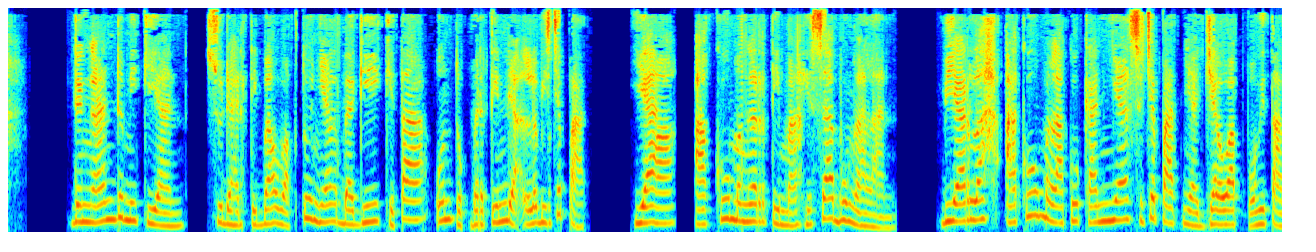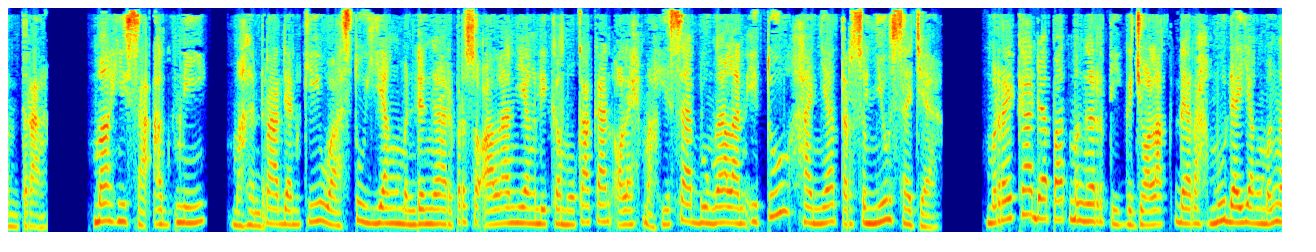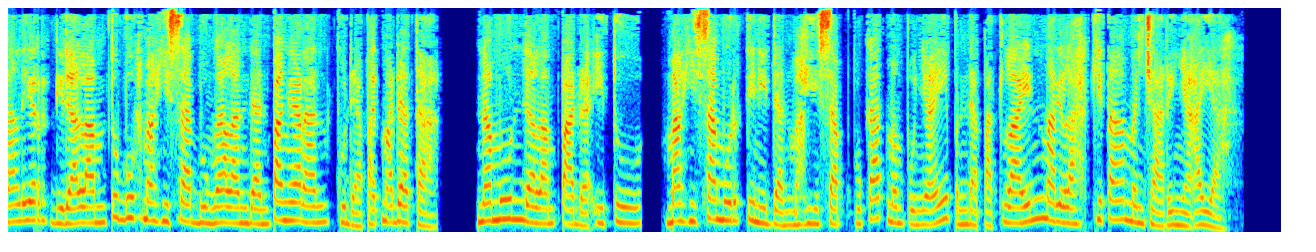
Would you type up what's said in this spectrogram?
Dengan demikian, sudah tiba waktunya bagi kita untuk bertindak lebih cepat. Ya, aku mengerti Mahisa Bungalan. Biarlah aku melakukannya secepatnya jawab Witantra. Mahisa Agni, Mahendra dan Ki Wastu yang mendengar persoalan yang dikemukakan oleh Mahisa Bungalan itu hanya tersenyum saja mereka dapat mengerti gejolak darah muda yang mengalir di dalam tubuh Mahisa Bungalan dan Pangeran Kudapat Madata. Namun dalam pada itu, Mahisa Murtini dan Mahisa Pukat mempunyai pendapat lain marilah kita mencarinya ayah.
